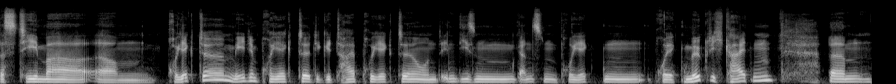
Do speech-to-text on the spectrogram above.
das Thema ähm, Projekte, Medienprojekte, Digitalprojekte und in diesen ganzen Projekten, Projektmöglichkeiten ähm,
